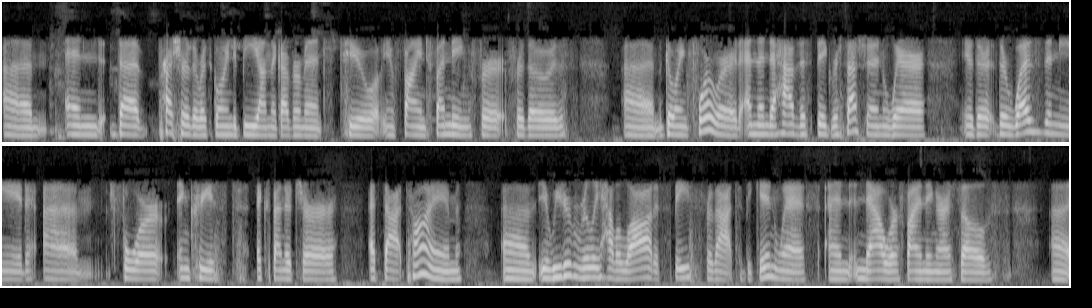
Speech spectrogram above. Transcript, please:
um, and the pressure there was going to be on the government to you know, find funding for for those um, going forward, and then to have this big recession where you know, there there was the need um, for increased expenditure at that time. Um, you know, we didn't really have a lot of space for that to begin with, and now we're finding ourselves uh,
